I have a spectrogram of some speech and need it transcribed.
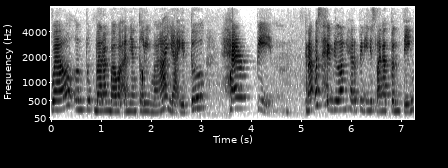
Well untuk barang bawaan yang kelima yaitu hairpin Kenapa saya bilang hairpin ini sangat penting?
